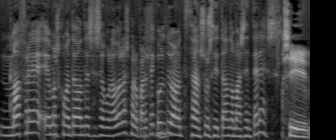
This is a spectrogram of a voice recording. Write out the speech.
Mafre, hemos comentado antes aseguradoras, pero parece que últimamente están suscitando más interés. Sí,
